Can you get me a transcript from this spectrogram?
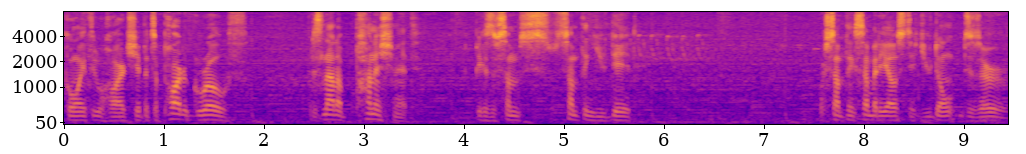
going through hardship, it's a part of growth, but it's not a punishment because of some something you did or something somebody else did. You don't deserve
